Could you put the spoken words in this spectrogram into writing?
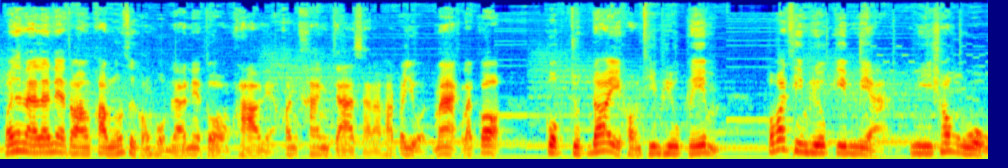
เพราะฉะนั้นแล้วเนี่ยตามความรู้สึกของผมแล้วเนี่ยตัวของคราวเนี่ยค่อนข้างจะสารพัดประโยชน์มาก แล้วก็กบจุดด้อยของทีมพิวกริมเพราะว่าทีมพิวกริมเนี่ยมีช่องโหว่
